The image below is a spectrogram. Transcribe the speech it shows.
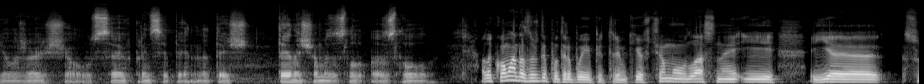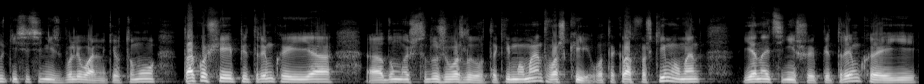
я вважаю, що усе, в принципі, на те, те, на що ми заслуг- заслуговували. Але команда завжди потребує підтримки. В цьому, власне, і є сутність і цінність вболівальників. Тому також є і підтримка, і я е, думаю, що це дуже важливо в такий момент, важкий. От якраз важкий момент є найціннішою підтримкою. І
